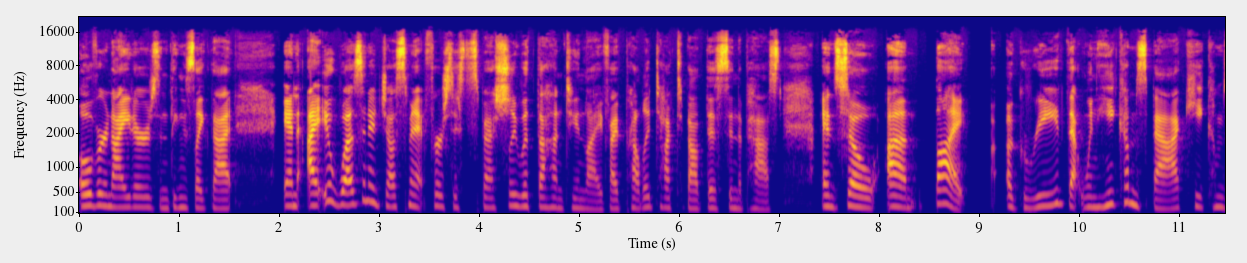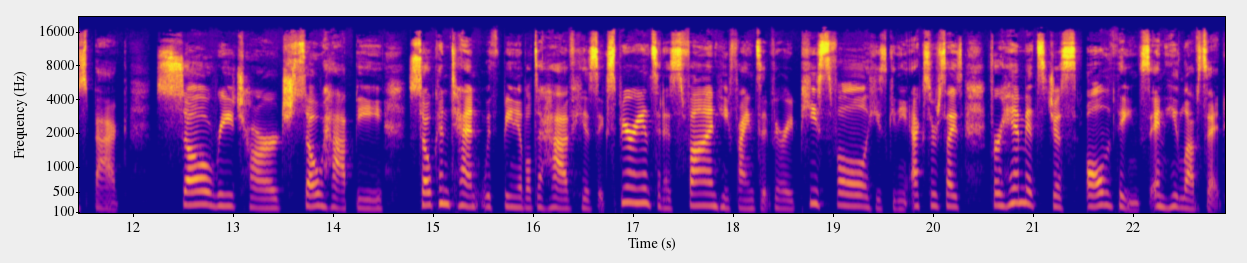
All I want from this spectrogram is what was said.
overnighters and things like that. And I, it was an adjustment at first, especially with the hunting life. I've probably talked about this in the past, and so, um, but agreed that when he comes back, he comes back so recharged, so happy, so content with being able to have his experience and his fun. He finds it very peaceful. He's getting exercise. For him, it's just all the things and he loves it.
